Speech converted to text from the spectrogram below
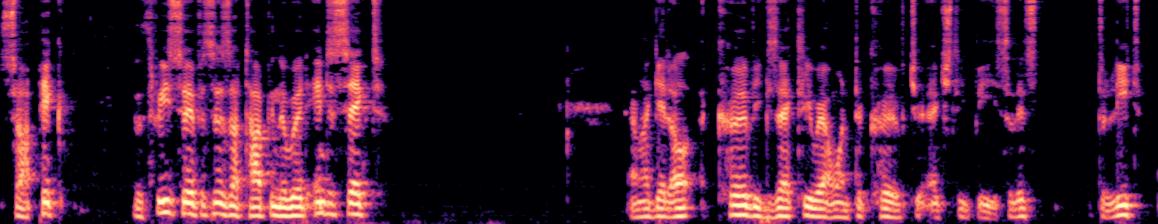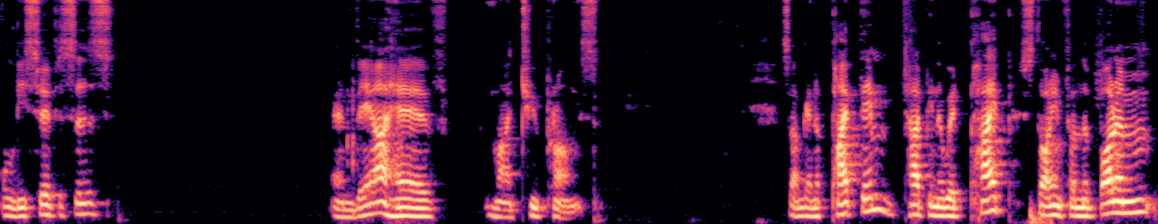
So I pick the three surfaces, I type in the word intersect, and I get a, curve exactly where I want the curve to actually be. So let's delete all these surfaces. And there I have my two prongs. So I'm going to pipe them, type in the word pipe, starting from the bottom.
